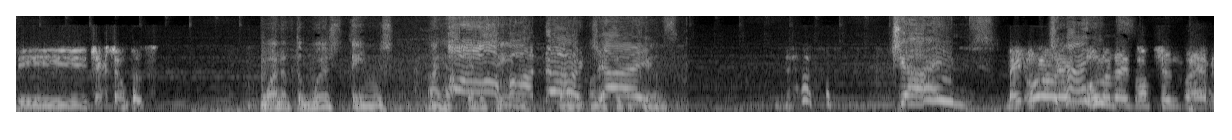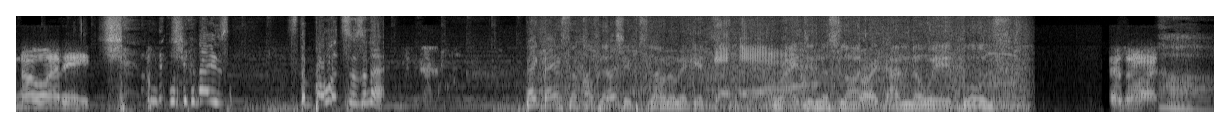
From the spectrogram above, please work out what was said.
the Jack Jumpers. One of the worst things I have ever seen Oh, no, done on a James. cricket field. James! Mate, all of, those, all of those options, I have no idea. James! It's the bullets, isn't it? Bang, bang. Just a couple of Like, chips down the wicket, right in the slot, Sorry, and away it goes. That's all right.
